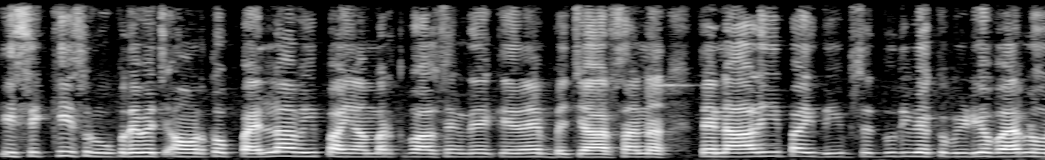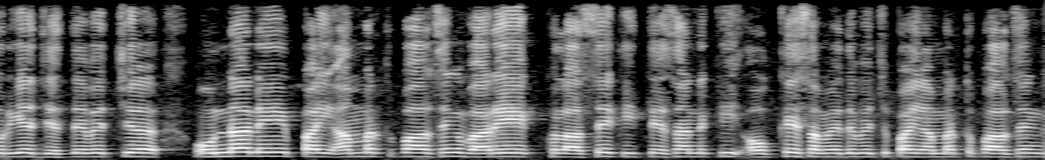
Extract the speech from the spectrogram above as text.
ਕਿ ਸਿੱਖੀ ਸਰੂਪ ਦੇ ਵਿੱਚ ਆਉਣ ਤੋਂ ਪਹਿਲਾਂ ਵੀ ਭਾਈ ਅਮਰਤਪਾਲ ਸਿੰਘ ਦੇ ਕਿਵੇਂ ਵਿਚਾਰ ਸਨ। ਤੇ ਨਾਲ ਹੀ ਭਾਈ ਦੀਪ ਸਿੱਧੂ ਦੀ ਵੀ ਇੱਕ ਵੀਡੀਓ ਵਾਇਰਲ ਹੋ ਰਹੀ ਹੈ, ਜਿਸ ਦੇ ਵਿੱਚ ਉਹਨਾਂ ਨੇ ਭਾਈ ਅਮਰਤਪਾਲ ਸਿੰਘ ਬਾਰੇ ਖੁਲਾਸੇ ਕੀਤੇ ਸਨ ਕਿ ਔਖੇ ਸਮੇਂ ਦੇ ਵਿੱਚ ਭਾਈ ਅਮਰਤਪਾਲ ਸਿੰਘ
